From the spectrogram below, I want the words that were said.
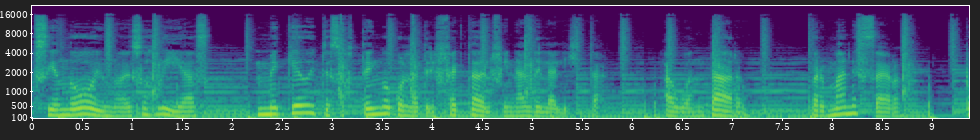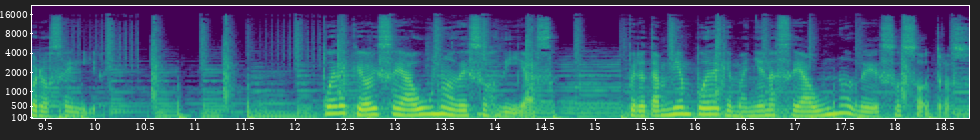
Siendo hoy uno de esos días, me quedo y te sostengo con la trifecta del final de la lista. Aguantar, permanecer, proseguir. Puede que hoy sea uno de esos días, pero también puede que mañana sea uno de esos otros.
